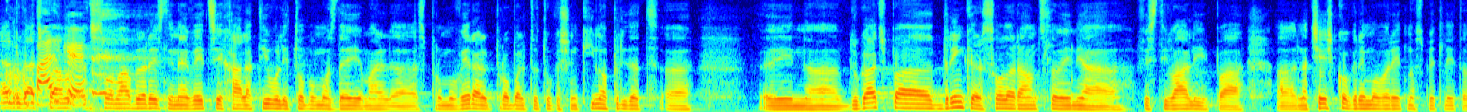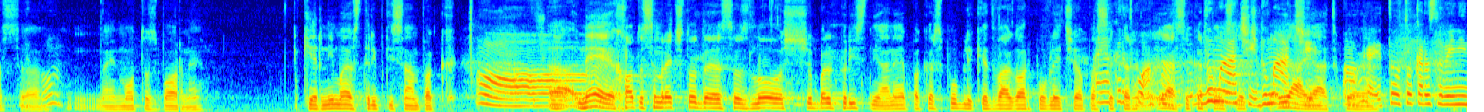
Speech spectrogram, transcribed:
Ja, drugače pa, če smo malo bolj resni, ne veci, hala Tivoli, to bomo zdaj malo uh, spromovirali, probali tudi tukaj še kino pridati. Uh, in uh, drugače pa Drinkers, All Around Slovenija, festivali, pa uh, na Češko gremo verjetno spet letos uh, na en motozbor, ne, kjer nimajo striptisa, ampak Uh, ne, hotel sem reči to, da so zelo še bolj pristni, ne pa kar z publike dva gor povlečejo. Pa A se Ja, kar tako, ja, se kar domači, presleče. domači. Ja, ja, tako okay. je. to, to, kar v Sloveniji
